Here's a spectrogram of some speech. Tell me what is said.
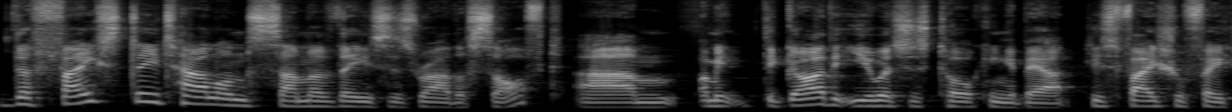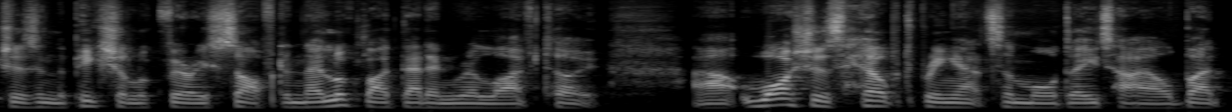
the face detail on some of these is rather soft. Um, I mean, the guy that you were just talking about, his facial features in the picture look very soft, and they look like that in real life too. Uh, wash has helped bring out some more detail, but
